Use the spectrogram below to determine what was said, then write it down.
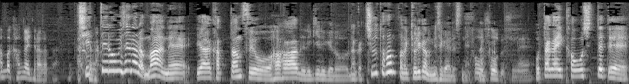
あんま考えてなかった。知ってるお店ならまあね、いや、買ったんすよ、母でできるけど、なんか中途半端な距離感の店が嫌ですね。そうそうですね。お互い顔知ってて、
